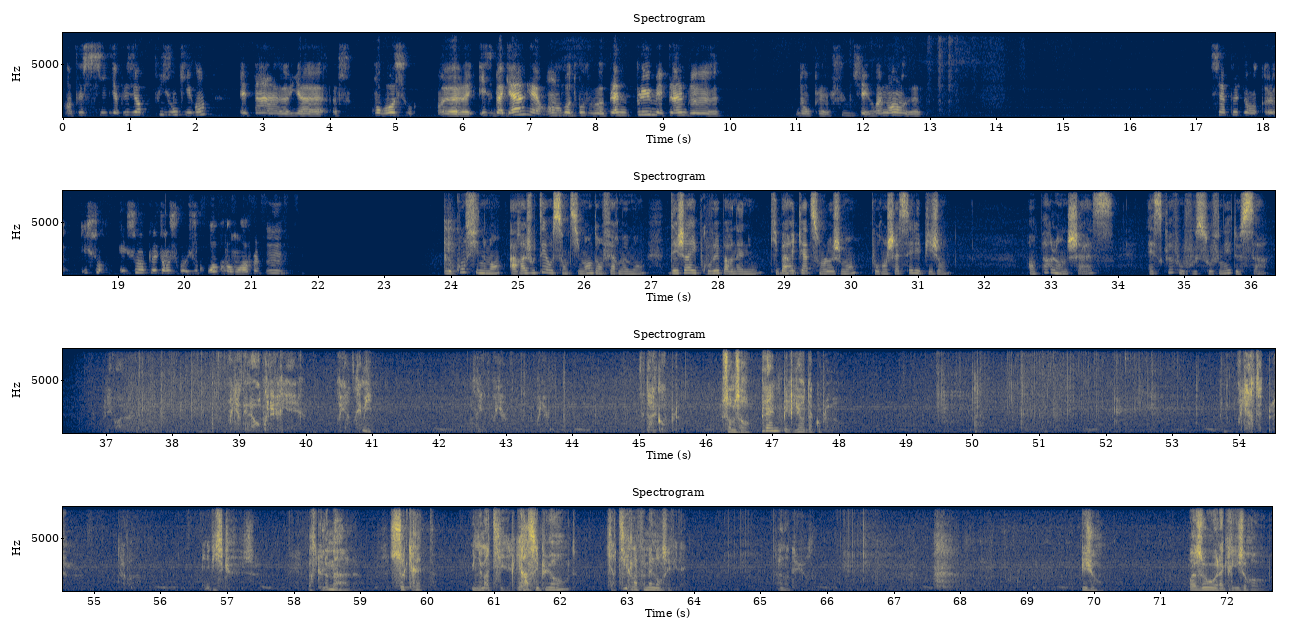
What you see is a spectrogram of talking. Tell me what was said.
en plus, s'il y a plusieurs pigeons qui rentrent, et ben, euh, il y a, on reçoit, euh, ils se bagarrent et on retrouve plein de plumes et plein de. Donc, euh, c'est vraiment. euh, c'est un peu. euh, ils, sont, ils sont un peu dangereux, je crois, pour moi. Le confinement a rajouté au sentiment d'enfermement déjà éprouvé par Nanou, qui barricade son logement pour en chasser les pigeons. En parlant de chasse, est-ce que vous vous souvenez de ça? Regardez là, près derrière. Regarde, Rémi. Regarde, regarde, regarde. C'est un couple. Nous sommes en pleine période d'accouplement. Regarde cette plume. Tu la vois Elle est visqueuse. Parce que le mâle secrète une matière grasse et puante qui attire la femelle dans ses filets. La nature. Pigeon. Oiseau à la grise robe.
